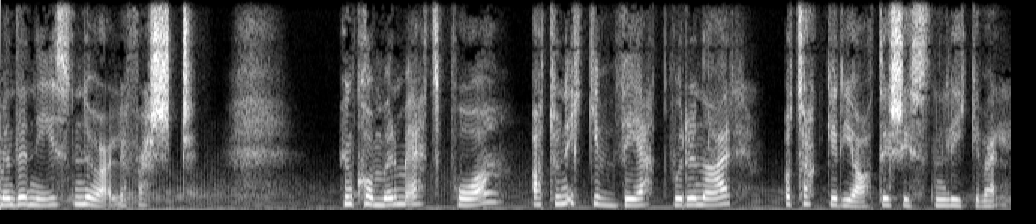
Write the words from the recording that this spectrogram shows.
men Denise nøler først. Hun kommer med ett på at hun ikke vet hvor hun er, og takker ja til skyssen likevel.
